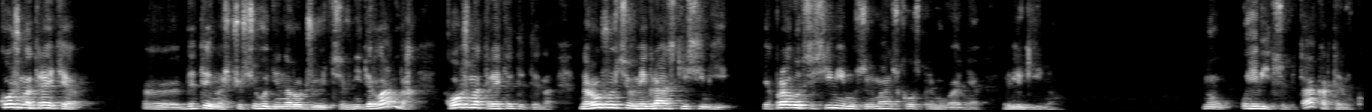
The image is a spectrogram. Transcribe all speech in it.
кожна третя е, дитина, що сьогодні народжується в Нідерландах, кожна третя дитина народжується в мігрантській сім'ї. Як правило, це сім'ї мусульманського спрямування релігійного. Ну, уявіть собі, так, картинку.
